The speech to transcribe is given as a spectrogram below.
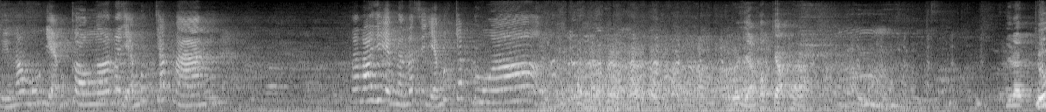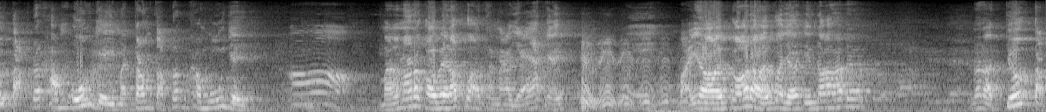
Thì nó muốn giảm cân á, nó giảm bất chấp mà anh. Nó nói với em là nó sẽ giảm bất chấp luôn á. Nó giảm bất chấp hả? Vậy là trước tập nó không uống gì mà trong tập nó cũng không uống gì? Ờ. Mà nó nói nó coi vlog của anh thằng nào giả ác vậy? Bậy rồi không có rồi không bao giờ chuyện đó hết á. Nó là trước tập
